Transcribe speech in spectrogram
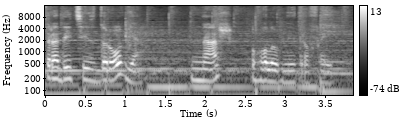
Традиції здоров'я наш головний трофей.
